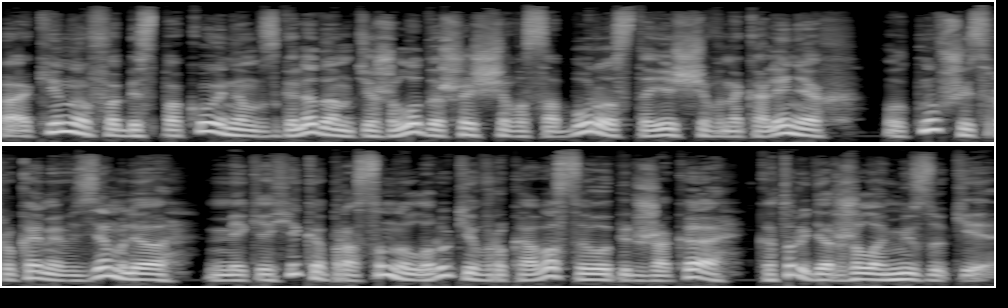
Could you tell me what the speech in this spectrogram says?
Окинув обеспокоенным взглядом тяжело дышащего Сабура, стоящего на коленях, уткнувшись руками в землю, Микихика просунул руки в рукава своего пиджака, который держала Мизуки.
